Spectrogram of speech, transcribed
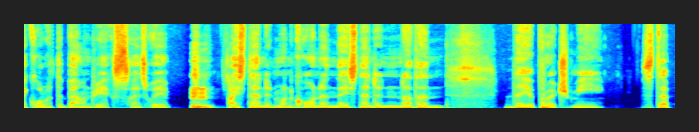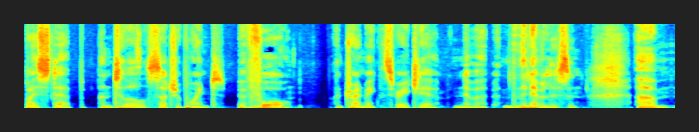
I call it the boundary exercise, where I stand in one corner and they stand in another, and they approach me step by step until such a point before I try and make this very clear. Never, they never listen. Um,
